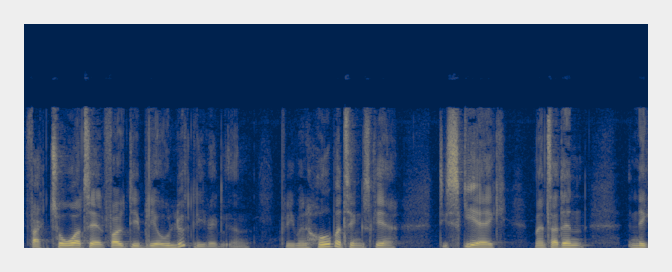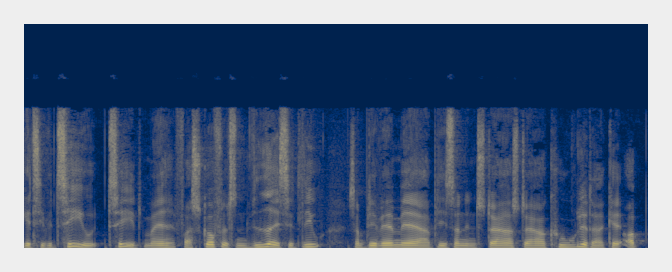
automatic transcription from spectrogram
faktorer til, at folk de bliver ulykkelige i virkeligheden. Fordi man håber, ting sker. De sker ikke. Man tager den negativitet med fra skuffelsen videre i sit liv, som bliver ved med at blive sådan en større og større kugle, der kan op,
